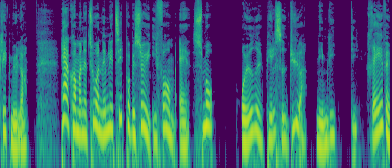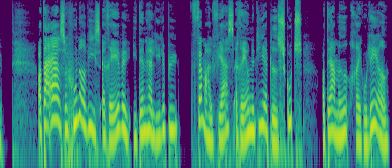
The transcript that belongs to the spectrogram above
Klitmøller. Her kommer naturen nemlig tit på besøg i form af små, røde, pelsede dyr, nemlig de ræve. Og der er altså hundredvis af ræve i den her lille by. 75 af rævene de er blevet skudt og dermed reguleret,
